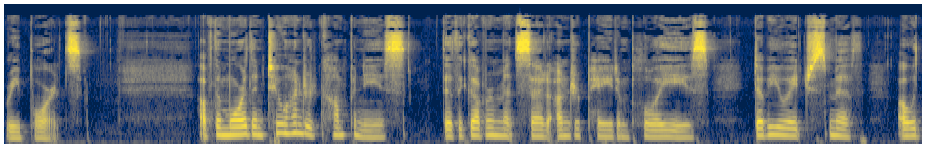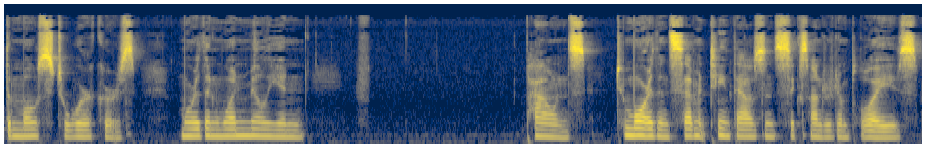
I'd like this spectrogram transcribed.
reports. Of the more than 200 companies that the government said underpaid employees, WH Smith owed the most to workers, more than 1 million pounds to more than 17,600 employees.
